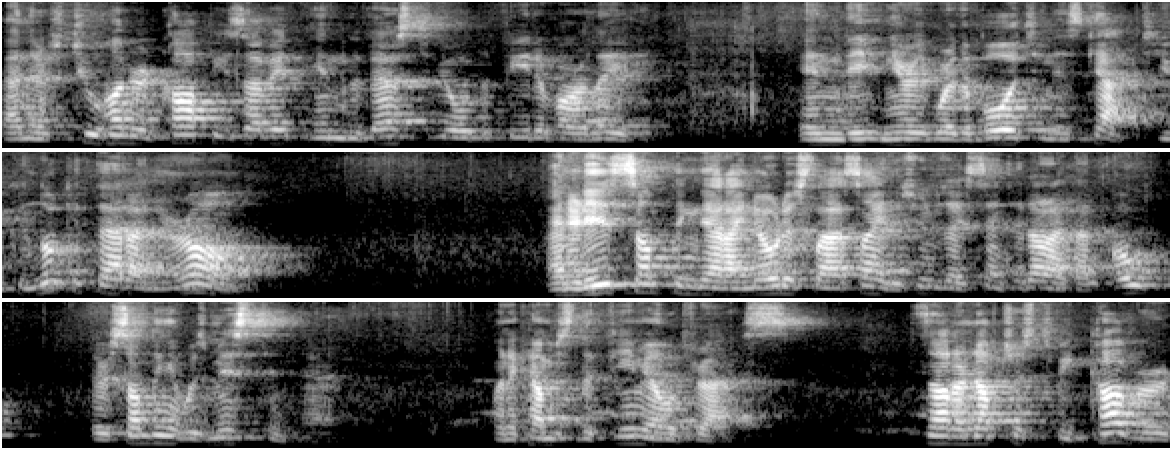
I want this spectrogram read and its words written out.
and there's 200 copies of it in the vestibule at the feet of Our Lady in the, near where the bulletin is kept. You can look at that on your own. And it is something that I noticed last night. As soon as I sent it out, I thought, oh, there's something that was missed in there when it comes to the female dress. It's not enough just to be covered.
